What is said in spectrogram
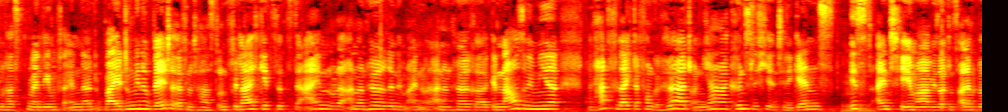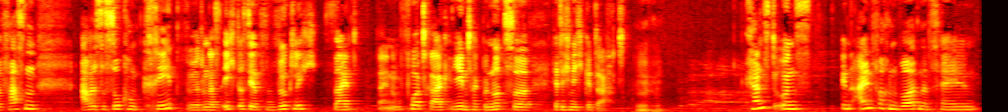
du hast mein Leben verändert, weil du mir eine Welt eröffnet hast. Und vielleicht geht es jetzt der einen oder anderen Hörerin, dem einen oder anderen Hörer genauso wie mir. Man hat vielleicht davon gehört und ja, künstliche Intelligenz mhm. ist ein Thema. Wir sollten uns alle damit befassen. Aber dass es so konkret wird und dass ich das jetzt wirklich seit deinem Vortrag jeden Tag benutze, hätte ich nicht gedacht. Mhm. Kannst du uns in einfachen Worten erzählen,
